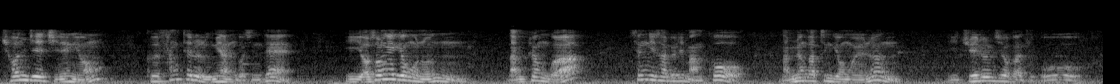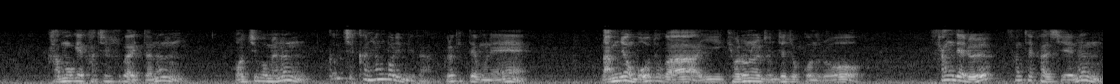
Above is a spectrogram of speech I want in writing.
현재 진행형 그 상태를 의미하는 것인데 이 여성의 경우는 남편과 생리사별이 많고 남명 같은 경우에는 이 죄를 지어가지고 감옥에 갇힐 수가 있다는 어찌 보면은 끔찍한 형벌입니다. 그렇기 때문에 남녀 모두가 이 결혼을 전제 조건으로 상대를 선택할 시에는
